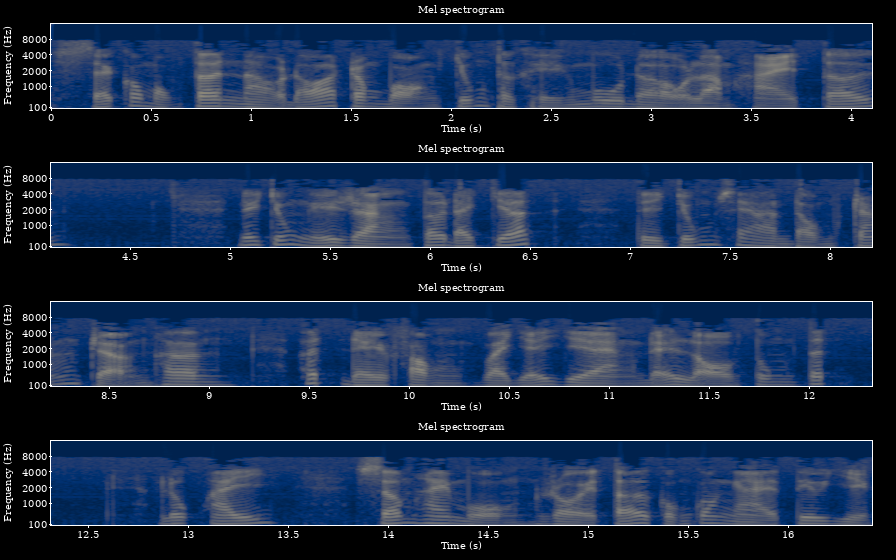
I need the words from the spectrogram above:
sẽ có một tên nào đó trong bọn chúng thực hiện mưu đồ làm hại tớ. Nếu chúng nghĩ rằng tớ đã chết, thì chúng sẽ hành động trắng trợn hơn, ít đề phòng và dễ dàng để lộ tung tích. Lúc ấy, sớm hay muộn rồi tớ cũng có ngày tiêu diệt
